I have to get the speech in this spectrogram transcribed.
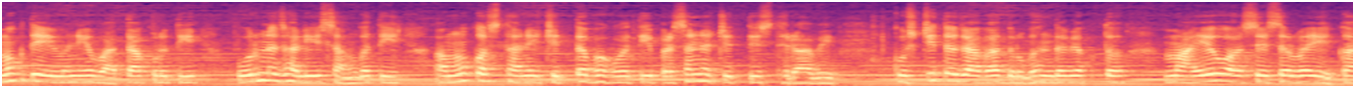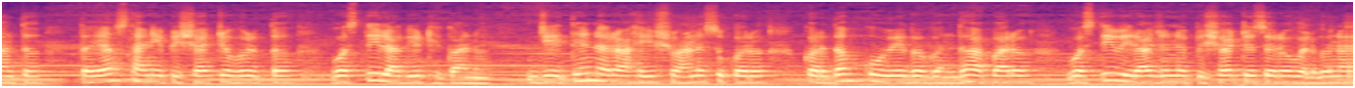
मग ते येऊन वाताकृती पूर्ण झाली सांगती अमुक स्थाने चित्त भगवती प्रसन्न चित्ती स्थिरावे. कुष्ठित जागा दुर्गंध व्यक्त मायेव असे सर्व एकांत तया स्थानी पिशाच व्रत वस्ती लागी ठिकाण. जेथे नर आहे श्वान सुकर कर्दम कोवेग गंध अपार वस्ती विराजन पिशाच सर वल्गना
